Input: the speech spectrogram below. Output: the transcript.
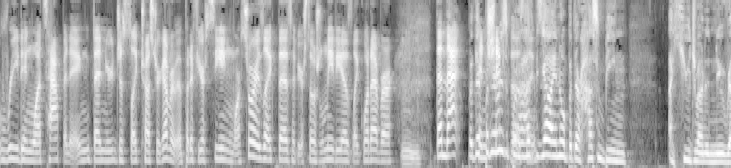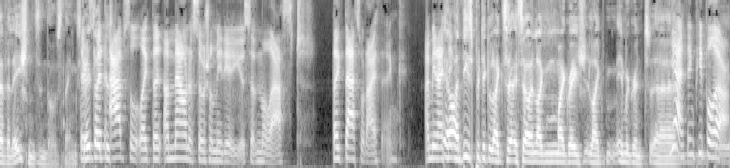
reading what's happening, then you're just like trust your government. But if you're seeing more stories like this, if your social media is like whatever, mm. then that But there, can but there shift is, but those there has, yeah, I know, but there hasn't been a huge amount of new revelations in those things. There's like, been absolute like the amount of social media use in the last like that's what I think. I mean, I think on these particular, like, so, so like migration, like immigrant. Uh, yeah, I think people are,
